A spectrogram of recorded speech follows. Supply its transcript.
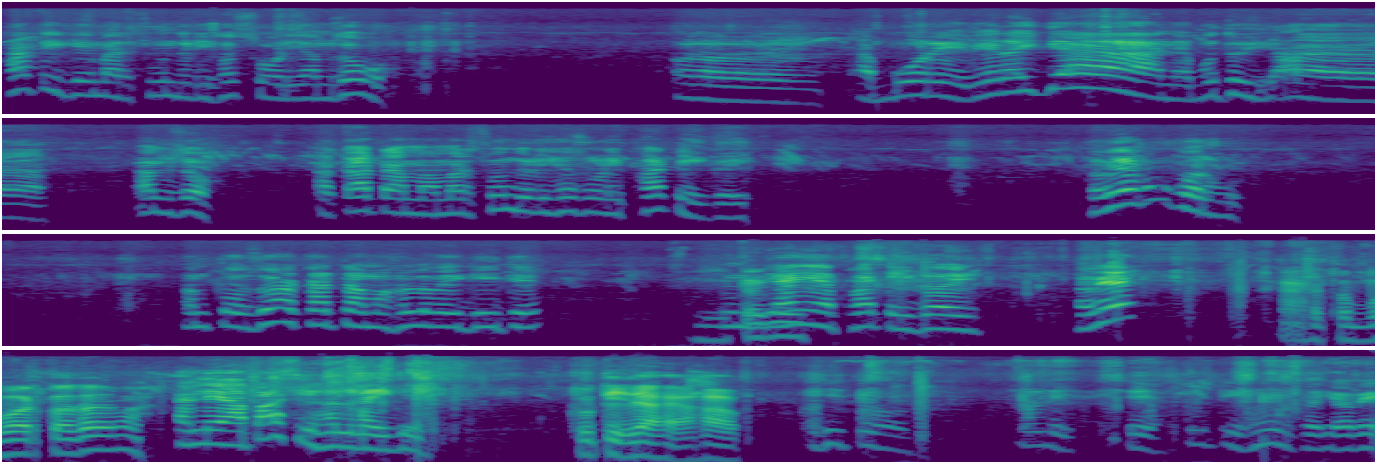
ફાટી ગઈ મારી સુંદડી હસોડી આમ જોવો. આ બોરે વેરાઈ ગયા ને બધું આમ જો આ કાંટામાં મારી સુંદડી હસોડી ફાટી ગઈ. હવે શું કરવું? આમ તો જો આ કાંટામાં હલવાઈ ગઈ તે. અહીંયા ફાટી ગઈ. હવે? હા તો બોર તો જો એમાં. એટલે આ પાછી હલવાઈ ગઈ. તૂટી જાય હાવ. એ તો ભલે છે તૂટી હું ગઈ હવે?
